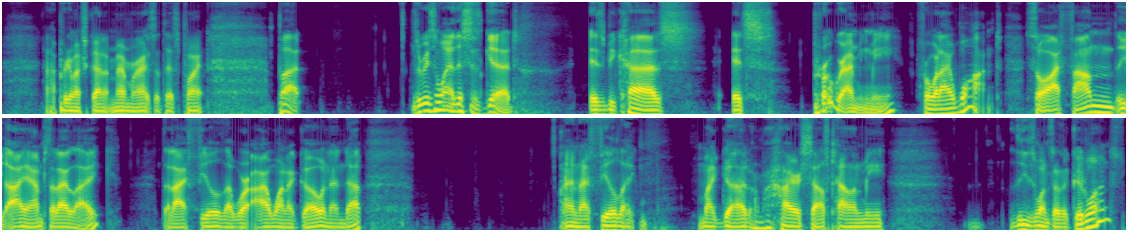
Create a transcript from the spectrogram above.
I pretty much got it memorized at this point. But the reason why this is good is because it's programming me for what I want. So I found the IAMs that I like, that I feel that where I want to go and end up. And I feel like my gut or my higher self telling me these ones are the good ones.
